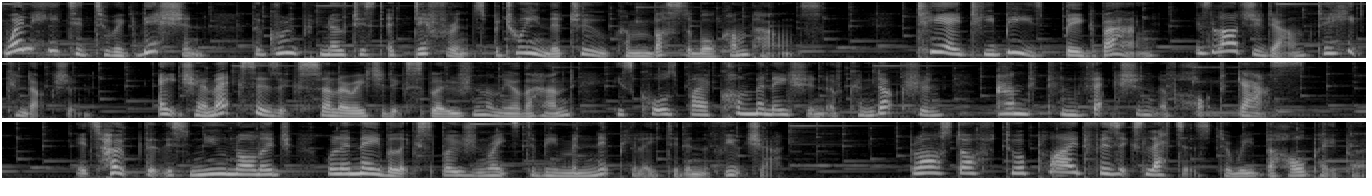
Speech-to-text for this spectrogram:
When heated to ignition, the group noticed a difference between the two combustible compounds. TATB's Big Bang is largely down to heat conduction. HMX's accelerated explosion, on the other hand, is caused by a combination of conduction and convection of hot gas. It's hoped that this new knowledge will enable explosion rates to be manipulated in the future. Blast off to Applied Physics Letters to read the whole paper.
